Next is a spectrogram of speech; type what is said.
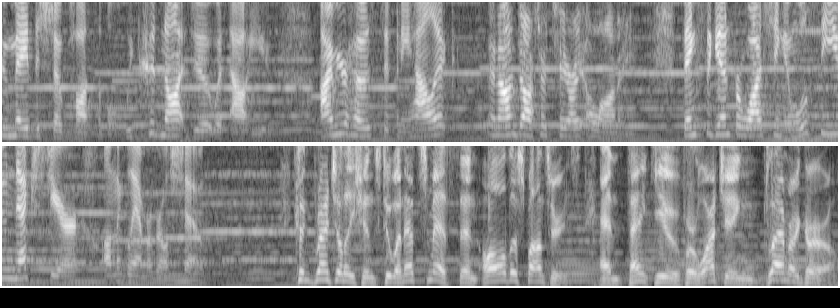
who made the show possible. We could not do it without you. I'm your host, Tiffany Halleck. And I'm Dr. Terry Alani. Thanks again for watching, and we'll see you next year on The Glamour Girl Show. Congratulations to Annette Smith and all the sponsors, and thank you for watching Glamour Girl.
